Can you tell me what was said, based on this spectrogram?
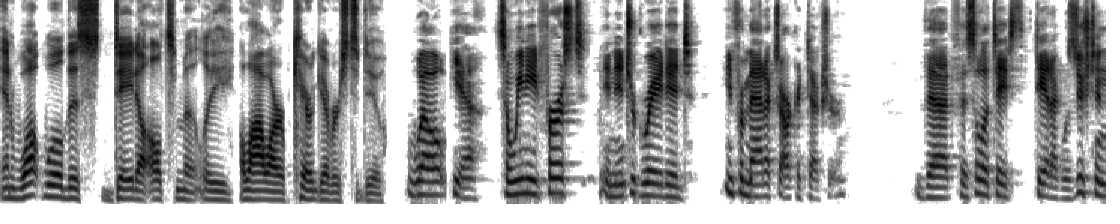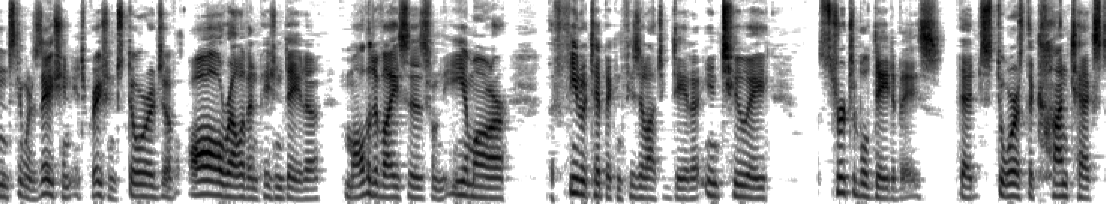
and what will this data ultimately allow our caregivers to do? Well, yeah. So, we need first an integrated informatics architecture that facilitates data acquisition, synchronization, integration, storage of all relevant patient data from all the devices, from the EMR, the phenotypic and physiologic data into a searchable database that stores the context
